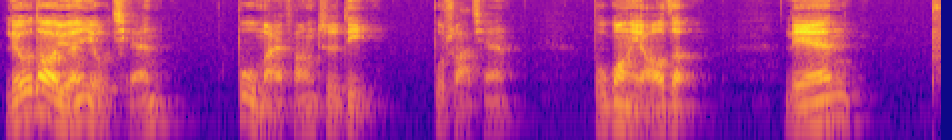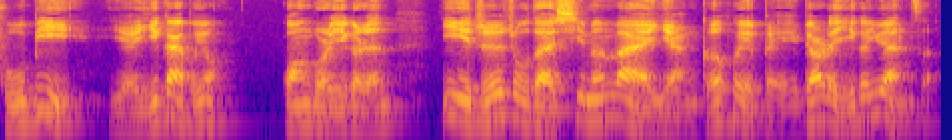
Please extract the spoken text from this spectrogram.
刘道元有钱，不买房置地，不耍钱，不逛窑子，连普壁也一概不用。光棍一个人，一直住在西门外演阁会北边的一个院子。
